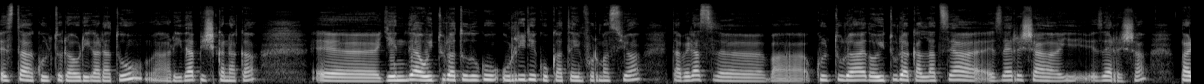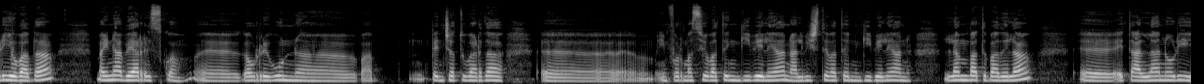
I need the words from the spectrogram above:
ez da kultura hori garatu, ari da pixkanaka, e, jendea ohituratu dugu urririk ukate informazioa, eta beraz e, ba, kultura edo ohiturak aldatzea ez da erresa, ez da erresa, pario bat da, baina beharrezkoa. E, gaur egun e, ba, pentsatu behar da e, informazio baten gibelean, albiste baten gibelean lan bat badela, Eh, eta lan hori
